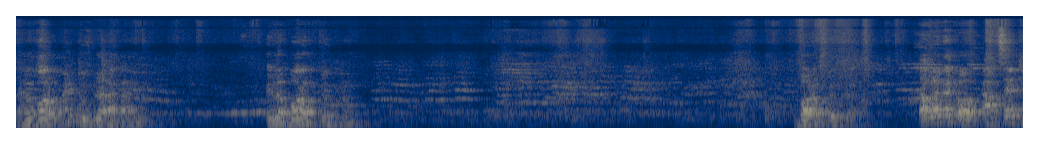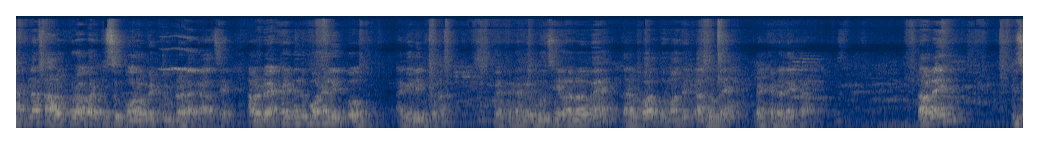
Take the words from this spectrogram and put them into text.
দেখো বরফের টুকরা রাখা হলো। এগুলো বরফ টুকরো। বরফ টুকরা। তাহলে দেখো, কাছের ঢাকনা, তার উপর আবার কিছু বরফের টুকরা রাখা আছে। আমরা ব্যাখ্যা কিন্তু পরে লিখব, আগে লিখব না। ব্যাখ্যাটা আগে বুঝিয়ে ভালো হবে, তারপর তোমাদের কাজ হবে ব্যাখ্যাটা লেখা। তাহলে কিছু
